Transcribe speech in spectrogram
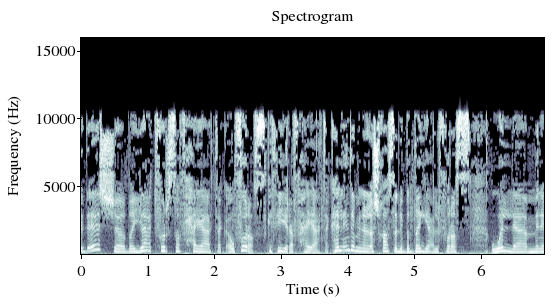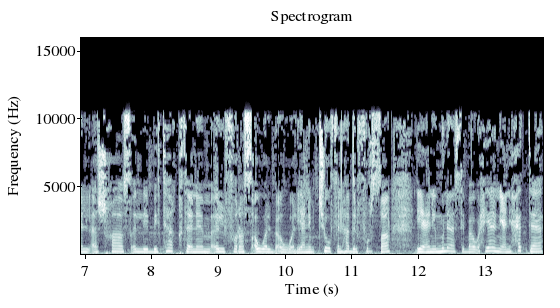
قد إيش ضيعت فرصة في حياتك أو فرص كثيرة في حياتك؟ هل أنت من الأشخاص اللي بتضيع الفرص ولا من الأشخاص اللي بتغتنم الفرص أول بأول؟ يعني بتشوف إن هذه الفرصة يعني مناسبة واحيانا يعني حتى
